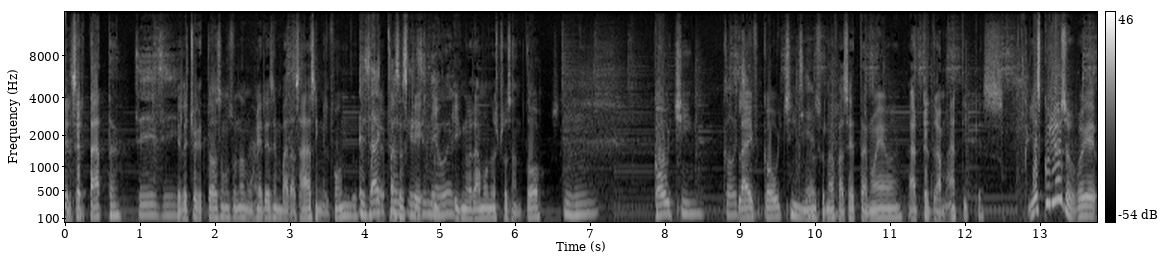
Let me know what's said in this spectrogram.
el ser tata, Sí, sí. el hecho de que todas somos unas mujeres embarazadas en el fondo. Exacto, Lo que pasa es que ignoramos nuestros antojos. Coaching, Coaching. life coaching, ¿no? Es una faceta nueva, artes dramáticas. Y es curioso, porque eh,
